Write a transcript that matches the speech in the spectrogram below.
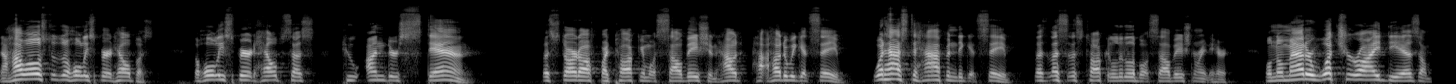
Now, how else does the Holy Spirit help us? The Holy Spirit helps us to understand. Let's start off by talking about salvation. How, how do we get saved? What has to happen to get saved? Let's, let's, let's talk a little about salvation right here. Well, no matter what your ideas on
